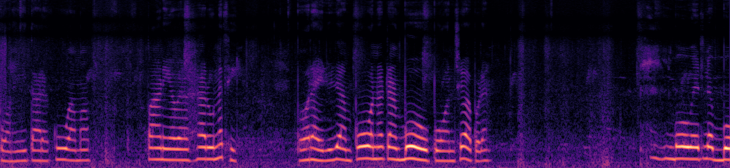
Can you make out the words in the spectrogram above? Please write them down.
પણ એ તારા કૂવામાં પાણી હવે સારું નથી. ભરાઈ રહ્યું આમ પવન અટાણ બહુ પવન છે આપણે. બહુ એટલે બહુ.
